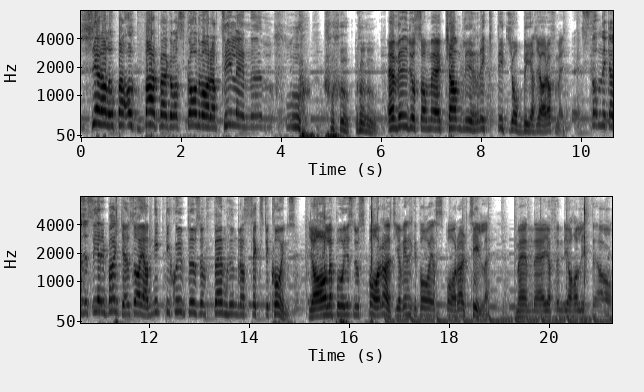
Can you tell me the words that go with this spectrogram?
Tjena allihopa och varmt välkomna ska ni vara till en... uh, En video som eh, kan bli riktigt jobbig att göra för mig. Som ni kanske ser i banken så har jag 97 560 coins. Jag håller på just nu och sparar, jag vet inte vad jag sparar till. Men eh, jag funderar, jag har lite, Oh,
